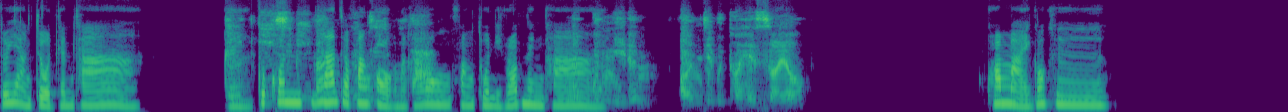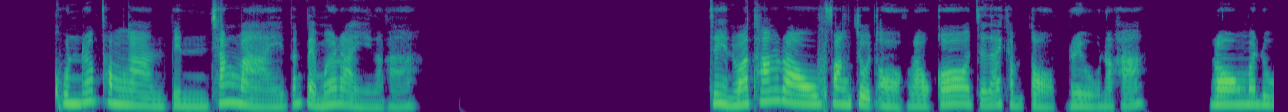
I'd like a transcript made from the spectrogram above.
ตัวอย่างโจทย์กันค่ะทุกคนน่าจะฟังออกนะคะลองฟังทวนอีกรอบหนึ่งค่ะความหมายก็คือ คุณเริ่มทำงานเป็นช่างไม้ตั้งแต่เมื่อไหร่นะคะ จะเห็นว่าถ้าเราฟังโจทย์ออกเราก็จะได้คำตอบเร็วนะคะ ลองมาดู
